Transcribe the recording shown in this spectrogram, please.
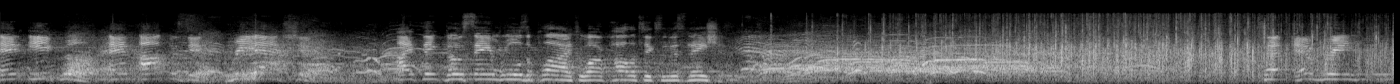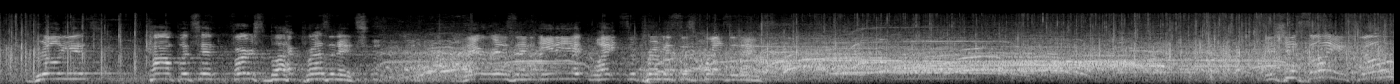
an equal and opposite reaction. I think those same rules apply to our politics in this nation. To every brilliant, competent first black president, there is an idiot white supremacist president. It's just science, y'all.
